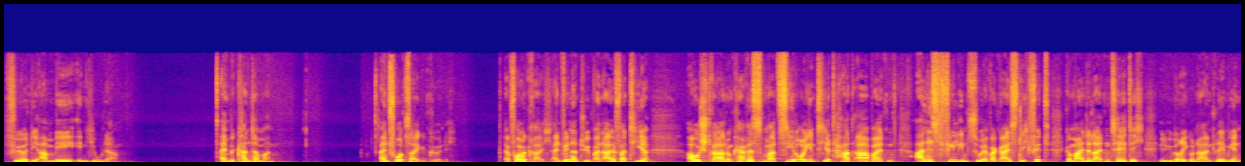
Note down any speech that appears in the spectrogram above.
für die Armee in Juda. Ein bekannter Mann. Ein Vorzeigekönig. Erfolgreich, ein Winnertyp, ein Alpha-Tier, Ausstrahlung, Charisma, zielorientiert, hart arbeitend. Alles fiel ihm zu. Er war geistlich fit, gemeindeleitend tätig, in überregionalen Gremien,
